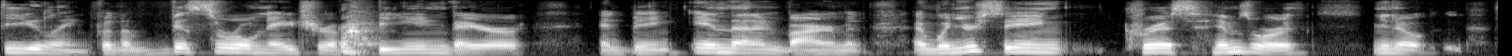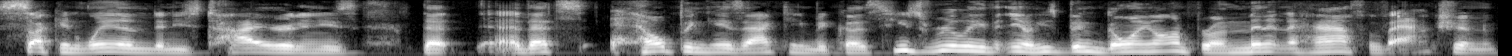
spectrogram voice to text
feeling for the visceral nature of being there and being in that environment and when you're seeing Chris Hemsworth, you know, sucking wind and he's tired and he's that that's helping his acting because he's really you know he's been going on for a minute and a half of action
